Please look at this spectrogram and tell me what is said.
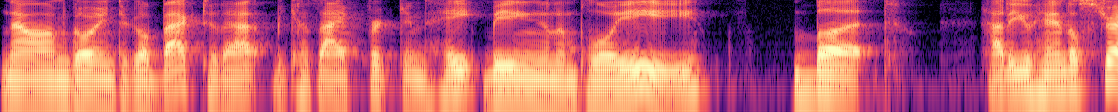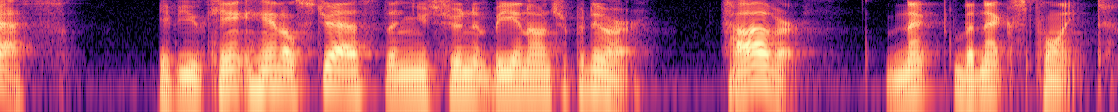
Now I'm going to go back to that because I freaking hate being an employee. But how do you handle stress? If you can't handle stress, then you shouldn't be an entrepreneur. However, ne- the next point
